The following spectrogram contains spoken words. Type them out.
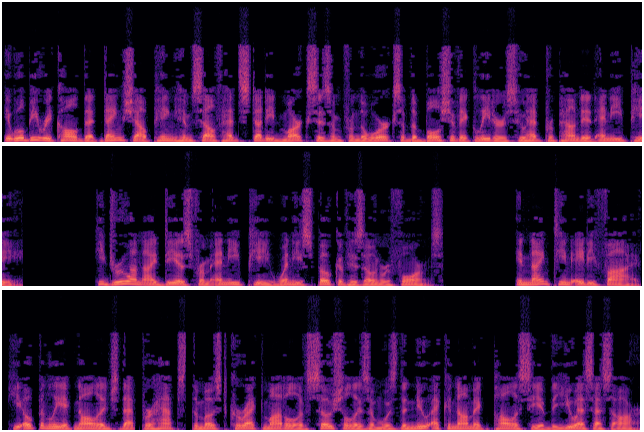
It will be recalled that Deng Xiaoping himself had studied Marxism from the works of the Bolshevik leaders who had propounded NEP. He drew on ideas from NEP when he spoke of his own reforms. In 1985, he openly acknowledged that perhaps the most correct model of socialism was the new economic policy of the USSR.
